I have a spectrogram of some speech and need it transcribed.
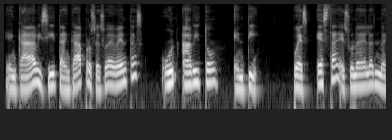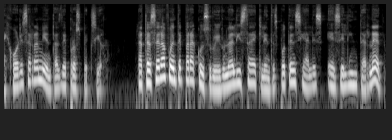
en cada visita, en cada proceso de ventas, un hábito en ti, pues esta es una de las mejores herramientas de prospección. La tercera fuente para construir una lista de clientes potenciales es el Internet.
